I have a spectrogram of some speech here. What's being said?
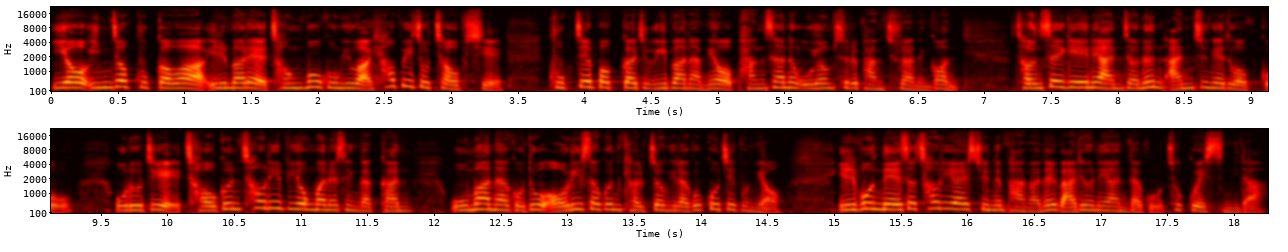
이어 인접 국가와 일말의 정보 공유와 협의조차 없이 국제법까지 위반하며 방사능 오염수를 방출하는 건 전 세계인의 안전은 안중에도 없고 오로지 적은 처리 비용만을 생각한 오만하고도 어리석은 결정이라고 꼬집으며 일본 내에서 처리할 수 있는 방안을 마련해야 한다고 촉구했습니다.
